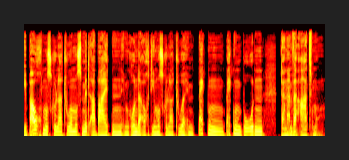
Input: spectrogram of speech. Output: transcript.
die Bauchmuskulatur muss mitarbeiten, im Grunde auch die Muskulatur im Becken, Beckenboden, dann haben wir Atmung.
